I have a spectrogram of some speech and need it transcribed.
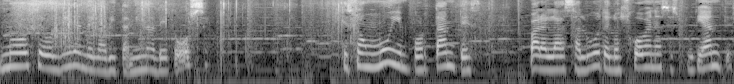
No se olviden de la vitamina B12, que son muy importantes para la salud de los jóvenes estudiantes.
